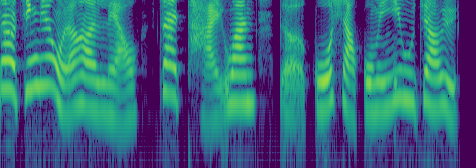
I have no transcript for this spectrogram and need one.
那今天我要来聊，在台湾的国小国民义务教育，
